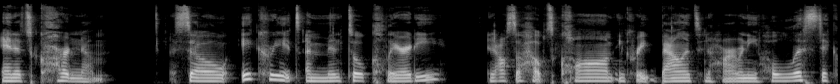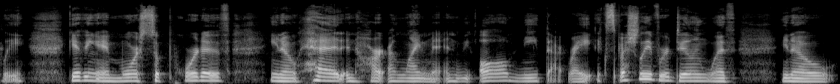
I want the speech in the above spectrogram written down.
and it's cardamom. So it creates a mental clarity it also helps calm and create balance and harmony holistically, giving a more supportive, you know, head and heart alignment. And we all need that, right? Especially if we're dealing with, you know,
